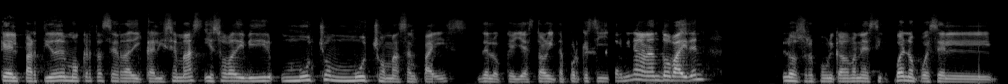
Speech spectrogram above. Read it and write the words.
que el Partido Demócrata se radicalice más y eso va a dividir mucho, mucho más al país de lo que ya está ahorita. Porque si termina ganando Biden, los republicanos van a decir, bueno, pues el,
